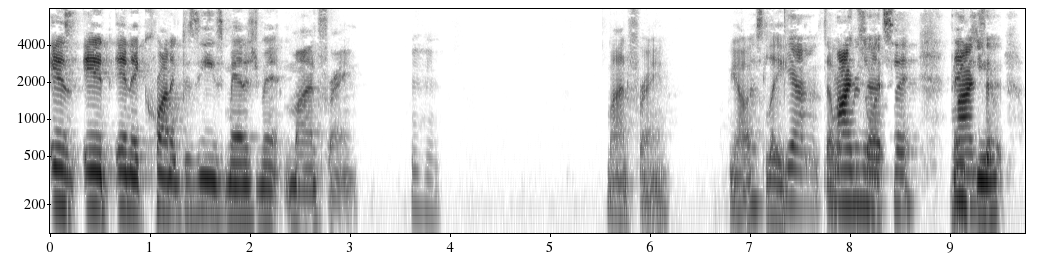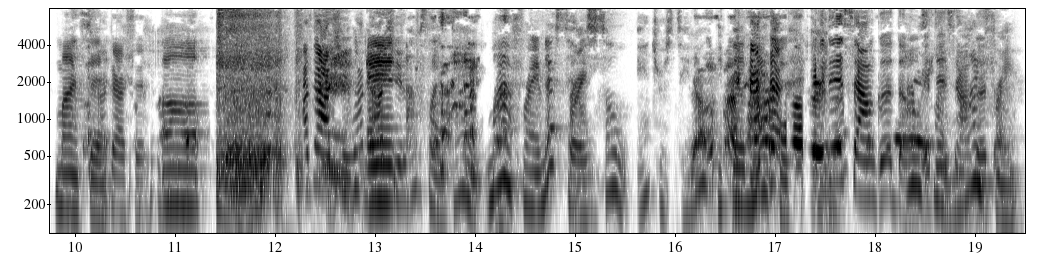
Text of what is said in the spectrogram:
is it in a chronic disease management mind frame. Mm-hmm. Mind frame. Y'all, it's late. Yeah, mindset. Really say? Thank mindset. you. Mindset. I got you. Uh, I got you. I got and you. I was like, hey, mind frame. That sounds frame. so interesting. it did sound good though. It did sound mind good. Frame.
